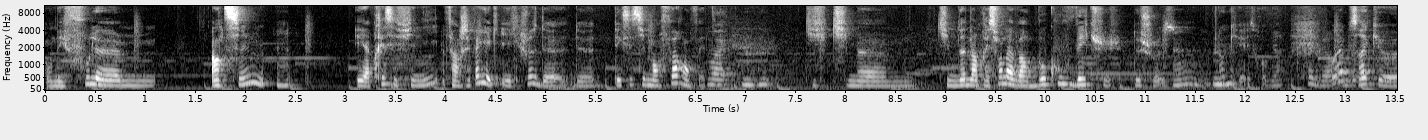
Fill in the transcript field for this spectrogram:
on est full euh, intime. Mhm. Et après, c'est fini. Enfin, je sais pas, il y, a quelque chose d'excessivement de, fort en fait. Ouais. Mhm. Qui, qui, me, qui me donne l'impression d'avoir beaucoup vécu de choses. Mhm. Ok, trop bien. Ouais, c'est vrai que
